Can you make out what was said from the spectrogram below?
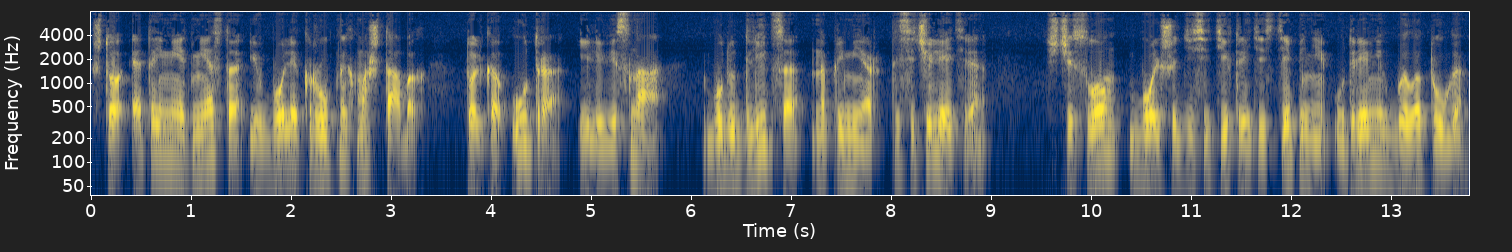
что это имеет место и в более крупных масштабах, только утро или весна будут длиться, например, тысячелетия. С числом больше десяти в третьей степени у древних было туго.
